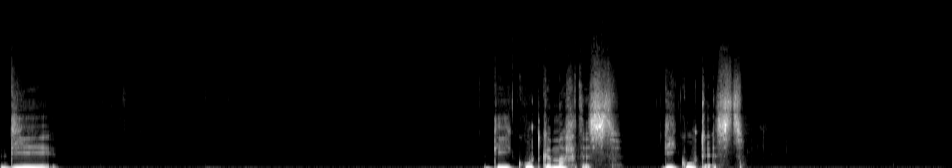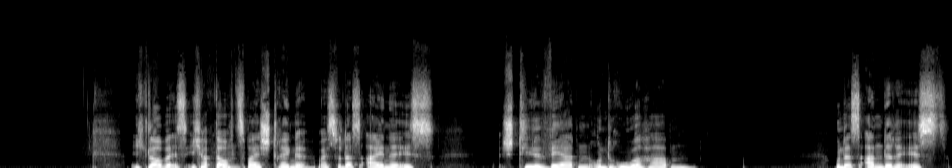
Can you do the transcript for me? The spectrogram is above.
die, die gut gemacht ist, die gut ist. Ich glaube, es, ich habe da auch hm. zwei Stränge. Weißt du, das eine ist still werden und Ruhe haben. Und das andere ist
